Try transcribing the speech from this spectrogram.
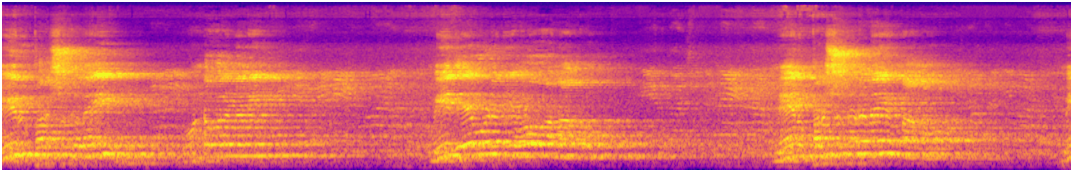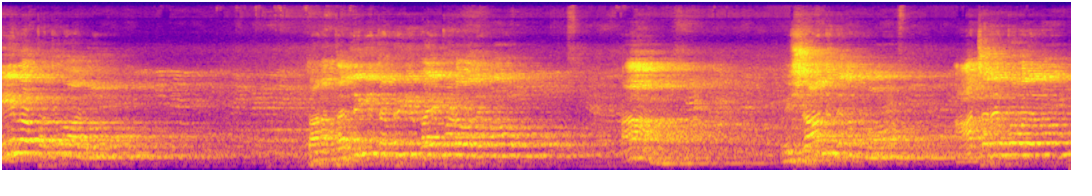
మీరు పరిశుద్ధులై ఉండవలనని మీ దేవుడు పరిశుద్ధుడనై ఉన్నాను మీలో ప్రతివాడు తన తల్లికి తండ్రికి భయపడవలను. ఆ, విశ్రాంతి దినము ఆచరింపవలను.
